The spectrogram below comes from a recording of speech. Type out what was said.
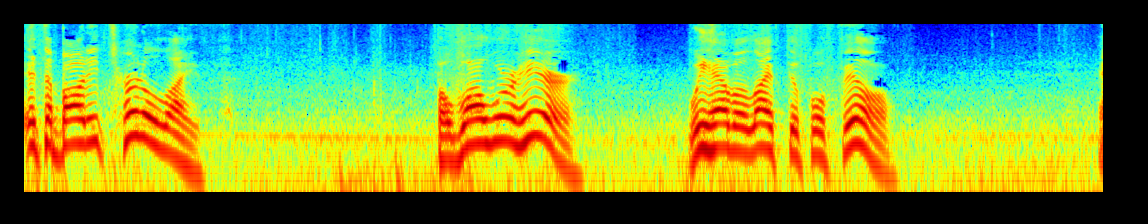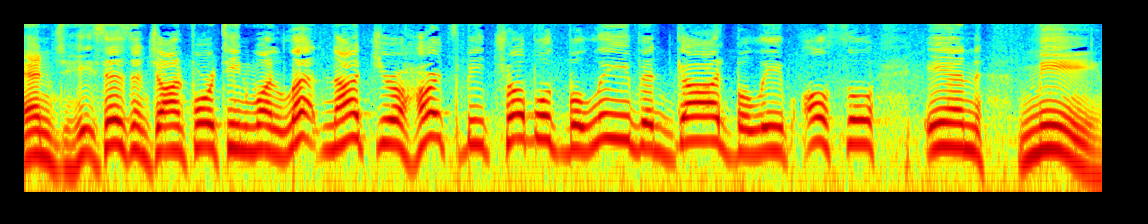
It's about eternal life. But while we're here, we have a life to fulfill. And he says in John 14, 1, Let not your hearts be troubled. Believe in God. Believe also in me.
